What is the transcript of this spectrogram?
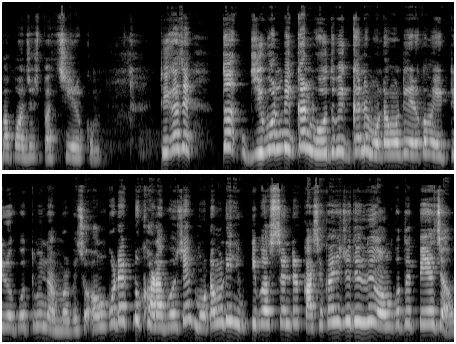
বা পঞ্চাশ পাচ্ছি, এরকম। ঠিক আছে? তো জীবন বিজ্ঞান, ভৌত বিজ্ঞানে মোটামুটি এরকম এইটির ওপর তুমি নাম্বার পেয়েছ। অঙ্কটা একটু খারাপ হয়েছে। মোটামুটি ফিফটি পার্সেন্টের কাছাকাছি যদি তুমি অঙ্কতে পেয়ে যাও,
